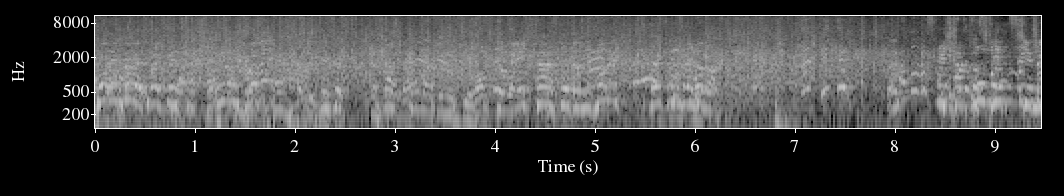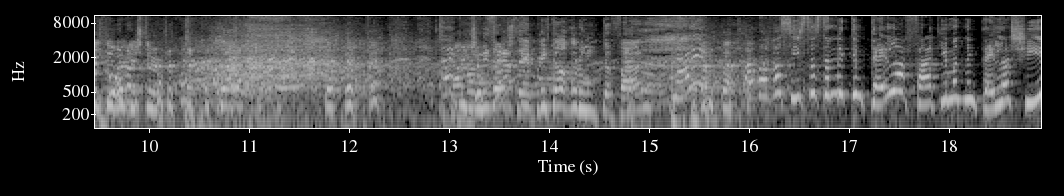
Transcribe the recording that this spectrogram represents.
Moment, Moment, Moment. Ob du recht hast oder nicht. Moment, Moment, Moment, Moment. Ich hab Das Filzchen nicht übergestülpt. Kann man mit der Stepplicht auch runterfahren? nein, aber was ist das dann mit dem Teller? Fährt jemand mit dem Teller Ski?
